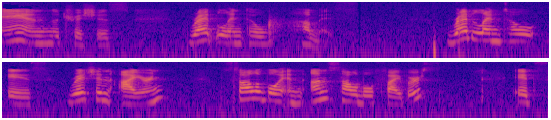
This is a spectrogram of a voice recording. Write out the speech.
and nutritious red lentil hummus. Red lentil is rich in iron, soluble and insoluble fibers. It's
